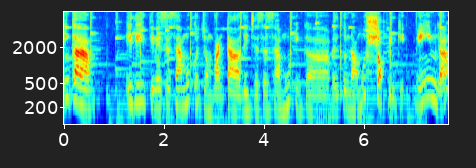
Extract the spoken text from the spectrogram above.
ఇంకా ఇది తినేసేసాము. కొంచెం వంట అది చేసేసాము. ఇంకా వెళ్తున్నాము షాపింగ్కి. మెయిన్గా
